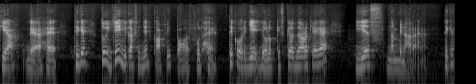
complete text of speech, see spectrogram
किया गया है। ठीक है तो ये विकास इंजन काफ़ी पावरफुल है। ठीक, और ये डेवलप किसके द्वारा किया गया है? यस नंबी नारायण ठीक है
